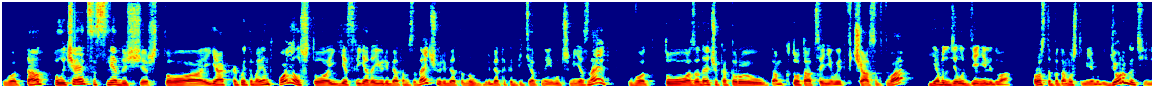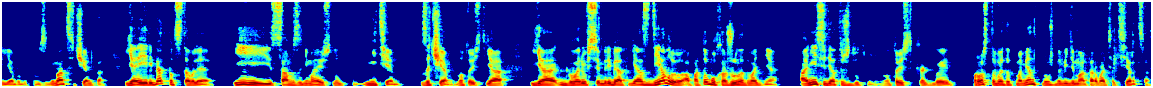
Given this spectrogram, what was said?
Вот. Там получается следующее, что я в какой-то момент понял, что если я даю ребятам задачу, ребята, ну, ребята компетентные и лучше меня знают, вот, то задачу, которую там кто-то оценивает в час, в два, я буду делать день или два. Просто потому, что меня будут дергать или я буду там заниматься чем-то. Я и ребят подставляю, и сам занимаюсь, ну, не тем. Зачем? Ну, то есть я я говорю всем, ребят, я сделаю, а потом ухожу на два дня. Они сидят и ждут меня. Ну, то есть, как бы, просто в этот момент нужно, видимо, оторвать от сердца,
